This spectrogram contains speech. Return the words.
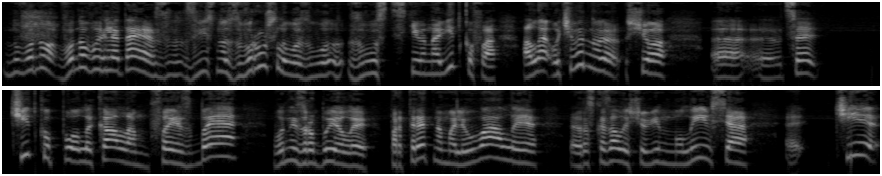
ну воно воно виглядає звісно зворушливо з вуст Стівена Віткофа, але очевидно, що е, е, це чітко по лекалам ФСБ. Вони зробили портрет, намалювали, розказали, що він молився. Е, Чи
